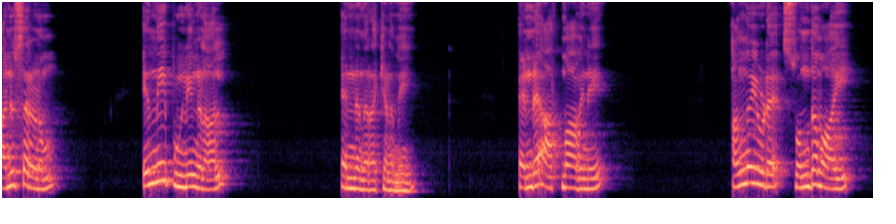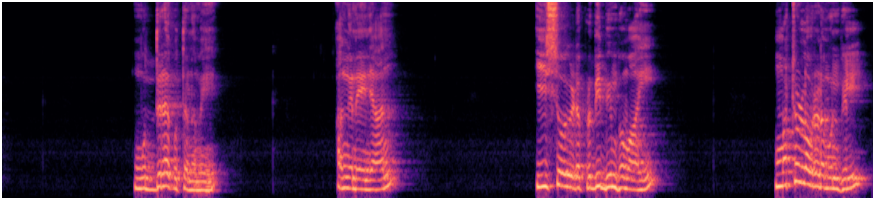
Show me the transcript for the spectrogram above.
അനുസരണം എന്നീ പുണ്യങ്ങളാൽ എന്നെ നിറയ്ക്കണമേ. എന്റെ ആത്മാവിനെ അങ്ങയുടെ സ്വന്തമായി മുദ്ര കുത്തണമേ. അങ്ങനെ ഞാൻ ഈശോയുടെ പ്രതിബിംബമായി മറ്റുള്ളവരുടെ മുൻപിൽ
